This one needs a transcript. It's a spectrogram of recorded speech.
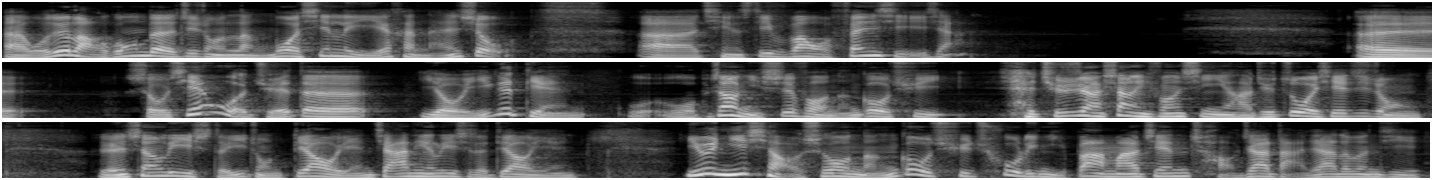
呃我对老公的这种冷漠心理也很难受。呃，请 Steve 帮我分析一下。呃，首先我觉得有一个点，我我不知道你是否能够去，其实像上一封信一样去做一些这种。人生历史的一种调研，家庭历史的调研，因为你小时候能够去处理你爸妈之间吵架打架的问题，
